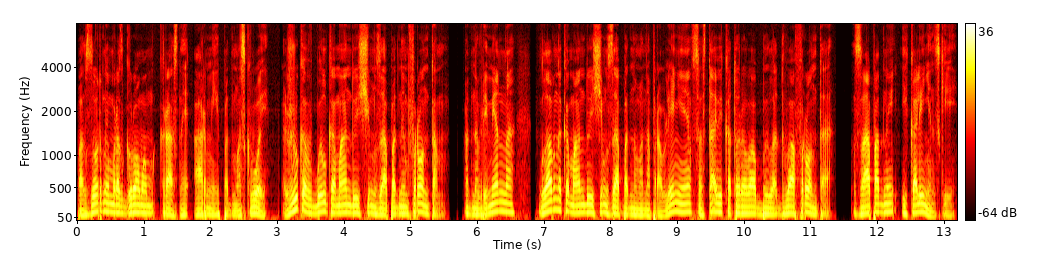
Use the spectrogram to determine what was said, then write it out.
позорным разгромом Красной армии под Москвой. Жуков был командующим Западным фронтом, одновременно главнокомандующим западного направления, в составе которого было два фронта – Западный и Калининский.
